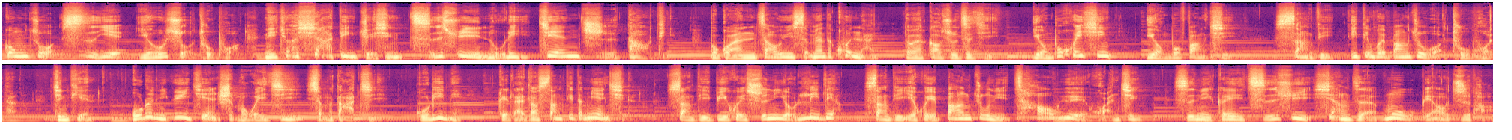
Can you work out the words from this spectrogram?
工作事业有所突破，你就要下定决心，持续努力，坚持到底。不管遭遇什么样的困难，都要告诉自己，永不灰心，永不放弃。上帝一定会帮助我突破的。今天，无论你遇见什么危机、什么打击，鼓励你可以来到上帝的面前，上帝必会使你有力量，上帝也会帮助你超越环境，使你可以持续向着目标直跑。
